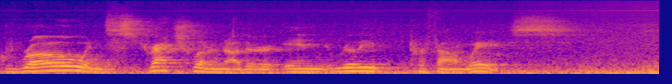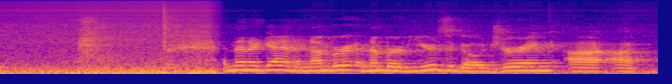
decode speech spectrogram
grow and stretch one another in really profound ways. And then again, a number, a number of years ago, during a, a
